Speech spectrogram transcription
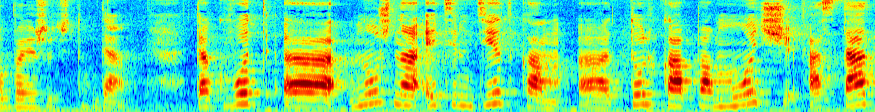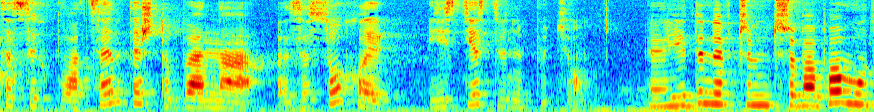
Obejrzeć to. Да. Так вот, э, нужно этим деткам э, только помочь остаться с их плацентой, чтобы она засохла естественным путем. E, Jedyne, w czym trzeba pomóc,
